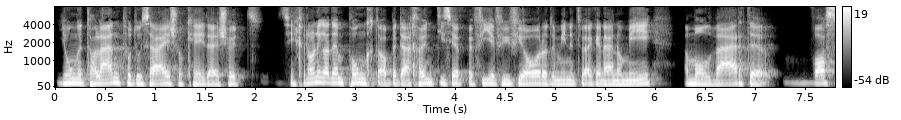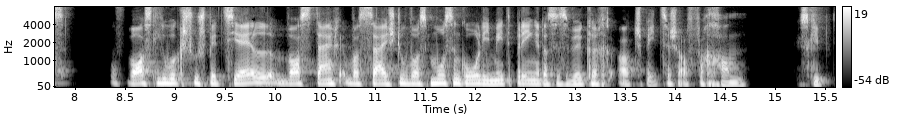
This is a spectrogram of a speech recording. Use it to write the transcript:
jungen Talent, wo du sagst, okay, der ist heute sicher noch nicht an dem Punkt, aber der könnte es etwa vier, fünf Jahre oder meinetwegen auch noch mehr einmal werden. Was, auf was schaust du speziell? Was, denk, was sagst du, was muss ein Goalie mitbringen, dass es wirklich an die Spitze schaffen kann? Es gibt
